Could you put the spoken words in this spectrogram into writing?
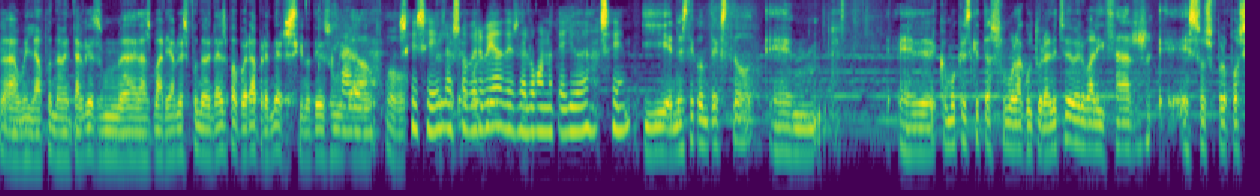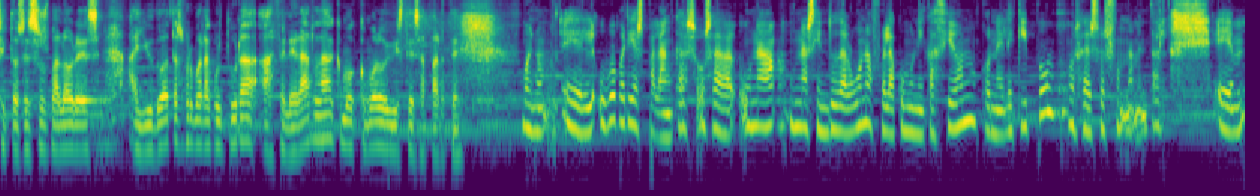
La humildad fundamental, que es una de las variables fundamentales para poder aprender. Si no tienes humildad... sí, sí, la soberbia desde luego no te ayuda. Sí. Y en este contexto... Em, eh, ¿Cómo crees que transformó la cultura? ¿El hecho de verbalizar esos propósitos, esos valores, ayudó a transformar la cultura, a acelerarla? ¿Cómo, cómo lo viviste esa parte? Bueno, hubo varias palancas. O sea, una, una, sin duda alguna fue la comunicación con el equipo. O sea, eso es fundamental. Eh,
